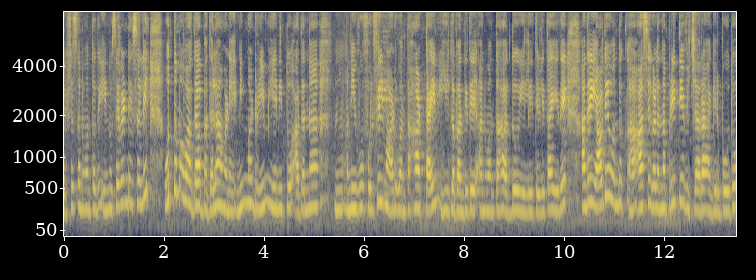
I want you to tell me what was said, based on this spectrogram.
ಯಶಸ್ಸು ಅನ್ನುವಂಥದ್ದು ಇನ್ನು ಸೆವೆನ್ ಡೇಸಲ್ಲಿ ಉತ್ತಮವಾದ ಬದಲಾವಣೆ, ನಿಮ್ಮ ಡ್ರೀಮ್ ಏನಿತ್ತು ಅದನ್ನು ನೀವು ಫುಲ್ಫಿಲ್ ಮಾಡುವಂತಹ ಟೈಮ್ ಈಗ ಬಂದಿದೆ ಅನ್ನುವಂತಹದ್ದು ಇಲ್ಲಿ ತಿಳಿತಾ ಇದೆ. ಅಂದರೆ ಯಾವುದೇ ಒಂದು ಆಸೆಗಳನ್ನು, ಪ್ರೀತಿಯ ವಿಚಾರ ಆಗಿರ್ಬೋದು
